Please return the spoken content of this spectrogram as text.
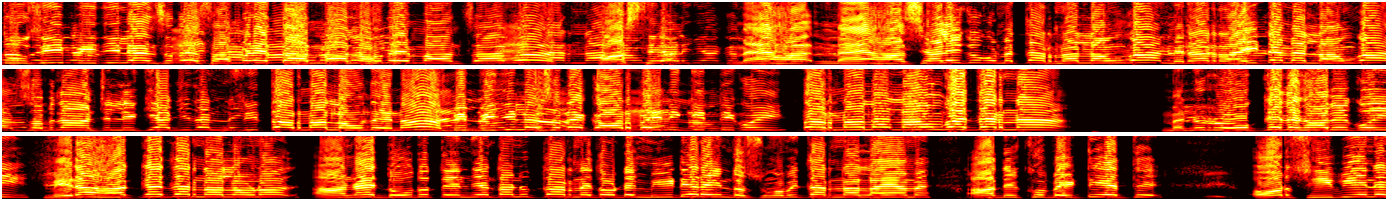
ਤੁਸੀਂ। ਵਿਜੀਲੈਂਸ ਦੇ ਸਾਹਮਣੇ ਧਰਨਾ ਲਾਉਂਦੇ ਮਾਨ ਸਾਹਿਬ। ਹਾਸੇ। ਵਾਲੀਆਂ ਮੈਂ ਹਾ- ਮੈਂ ਹਾਸੇ ਵਾਲੇ ਕਿਉਂ ਮੈਂ ਧਰਨਾ ਲਾਉਂਗਾ ਮੇਰਾ ਰਾਈਟ ਹੈ ਮੈਂ ਲਾਉਂਗਾ। ਸੰਵਿਧਾਨ 'ਚ ਲਿਖਿਆ ਜਿਹਦਾ ਨਹੀਂ ਤੁਸੀਂ ਧਰਨਾ ਲਾਉਂਦੇ ਨਾ ਵੀ ਵਿਜੀਲੈਂਸ ਨੇ ਕਾਰਵਾਈ ਨਹੀਂ ਕੀਤੀ ਕੋਈ। ਧਰਨਾ ਲਾ ਲਾਉਂਗਾ ਧਰਨਾ। ਮੈਨੂੰ ਰੋਕ ਕੇ ਦਿਖਾਵੇ ਕੋਈ। ਮੇਰਾ ਹੱਕ ਹੈ ਧਰਨਾ ਲਾਉਣਾ। ਆਣਾ ਦੋ ਤੋਂ ਤਿੰਨ ਦਿਨ ਤੁਹਾਨੂੰ ਧਰਨੇ ਤੁਹਾਡੇ ਮੀਡੀਆ ਰਾਹੀਂ ਦੱਸੂਗਾ ਵੀ ਧਰਨਾ ਲਾਇਆ ਮੈਂ। ਆ ਦੇਖੋ ਬੈਠੇ ਇੱਥੇ। ਔਰ ਸੀਬੀਆਈ ਨੇ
